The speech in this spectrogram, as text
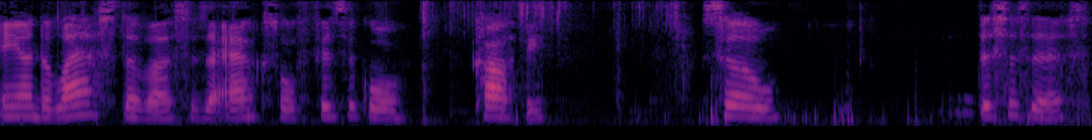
And The Last of Us is an actual physical copy. So this is this.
